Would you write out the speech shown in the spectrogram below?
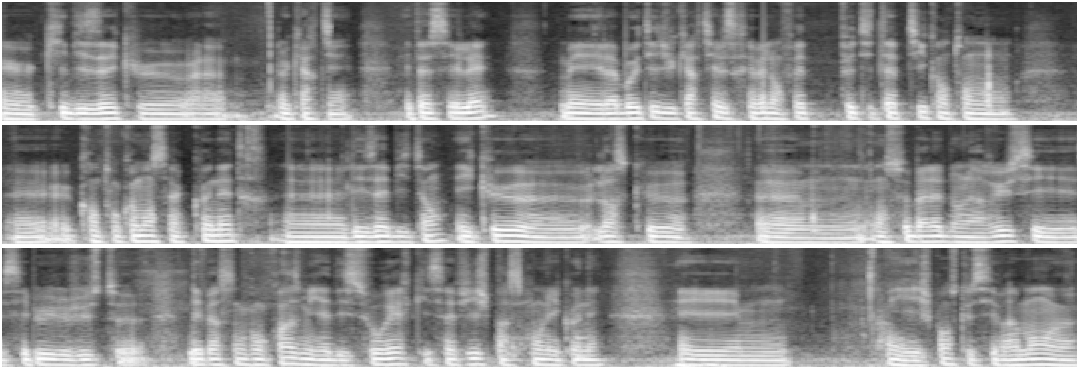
euh, qui disait que voilà, le quartier est assez laid, mais la beauté du quartier, elle se révèle en fait petit à petit quand on, quand on commence à connaître les habitants et que lorsque on se balade dans la rue, c'est c'est plus juste des personnes qu'on croise, mais il y a des sourires qui s'affichent parce qu'on les connaît. Et, et je pense que c'est vraiment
